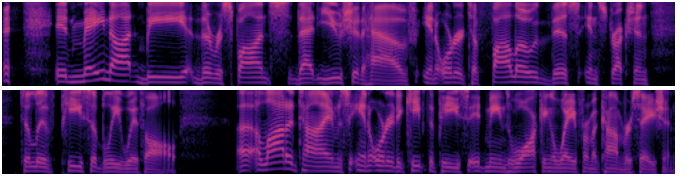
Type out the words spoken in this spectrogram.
it may not be the response that you should have in order to follow this instruction to live peaceably with all. Uh, a lot of times, in order to keep the peace, it means walking away from a conversation.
